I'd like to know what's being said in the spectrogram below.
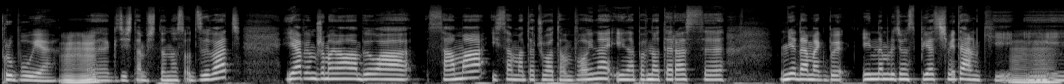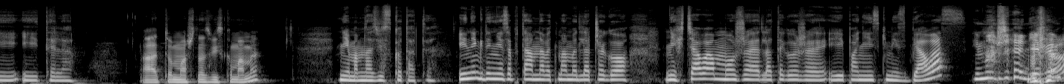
próbuje y, gdzieś tam się do nas odzywać. Ja wiem, że moja mama była sama i sama toczyła tą wojnę i na pewno teraz y, nie dam jakby innym ludziom spijać śmietanki i, i tyle. A to masz nazwisko mamy? Nie mam nazwisko taty. I nigdy nie zapytałam nawet mamy, dlaczego nie chciałam. Może dlatego, że jej panieńskim jest Białas? I może, nie wiem, A,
